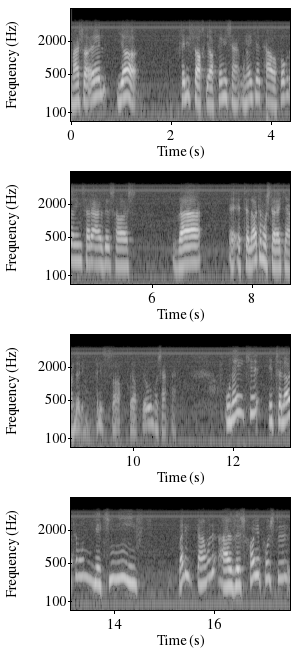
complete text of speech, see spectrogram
مسائل یا خیلی ساخت یافته میشن اونایی که توافق داریم سر ارزش هاش و اطلاعات مشترکی هم داریم. خیلی ساخت یافته و مشخص. اونایی که اطلاعاتمون یکی نیست ولی در مورد ارزش های پشتش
